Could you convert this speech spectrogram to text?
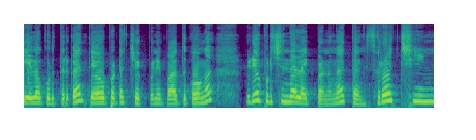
கீழே கொடுத்துருக்கேன். தேவைப்பட்ட செக் பண்ணி பார்த்துக்கோங்க. வீடியோ பிடிச்சிருந்தா லைக் பண்ணுங்கள் தேங்க்ஸ் ஃபார் வாட்சிங்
